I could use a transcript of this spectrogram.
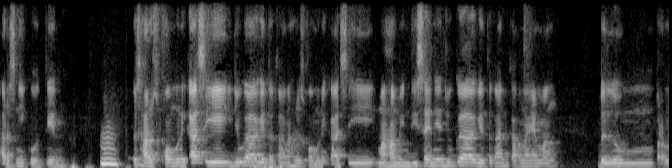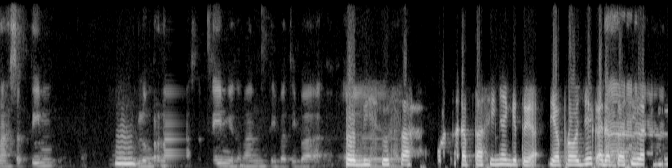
harus ngikutin. Hmm. terus harus komunikasi juga gitu kan harus komunikasi mahamin desainnya juga gitu kan karena emang belum pernah setim hmm. belum pernah tim gitu kan tiba-tiba lebih uh, susah buat adaptasinya gitu ya? Dia project adaptasi nah, lagi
